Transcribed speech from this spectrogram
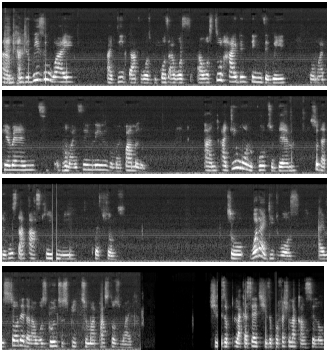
Um, Okay. And the reason why I did that was because I was I was still hiding things away from my parents, for my siblings, for my family, and I didn't want to go to them so that they won't start asking me questions. So what I did was I resorted that I was going to speak to my pastor's wife. She's a like I said, she's a professional counselor.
